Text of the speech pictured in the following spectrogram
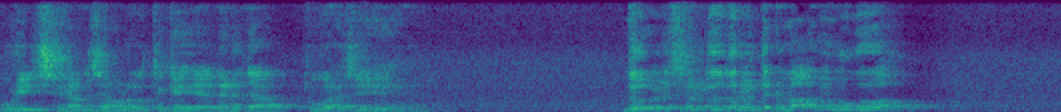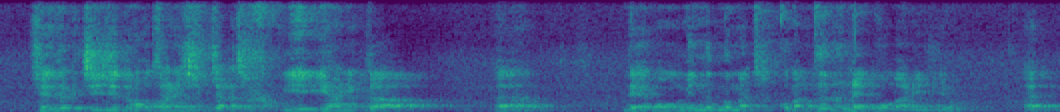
우리 신앙생활을 어떻게 해야 되느냐? 두 가지. 늘 설교 들을 때는 마음이 무거워. 제대로 지지도 못하는 십자가 자꾸 얘기하니까 어? 내가 못 믿는 것만 자꾸만 드러내고 말이죠. 예?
